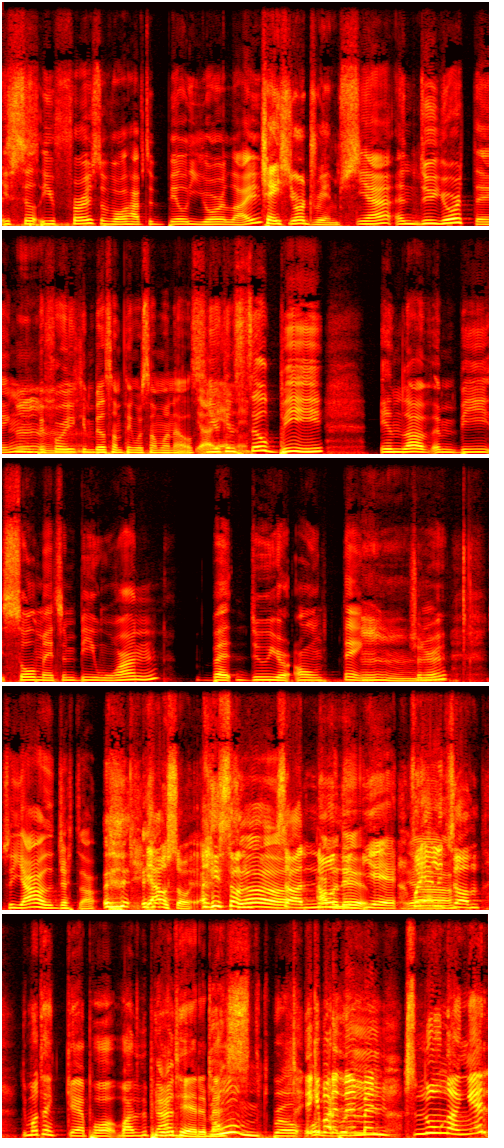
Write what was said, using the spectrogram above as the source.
You still you first of all have to build your life. Chase your dreams. Yeah, and do your thing Mm. before you can build something with someone else. Ja, you can still be in love and be soulmates and be one, but do your own thing. Mm. Skjønner du? Så jeg hadde jetta. Jeg også. sånn, Så, noen, yeah. For jeg er litt sånn Du må tenke på hva det du Det er dumt, bro. Ikke bare det, men noen ganger,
